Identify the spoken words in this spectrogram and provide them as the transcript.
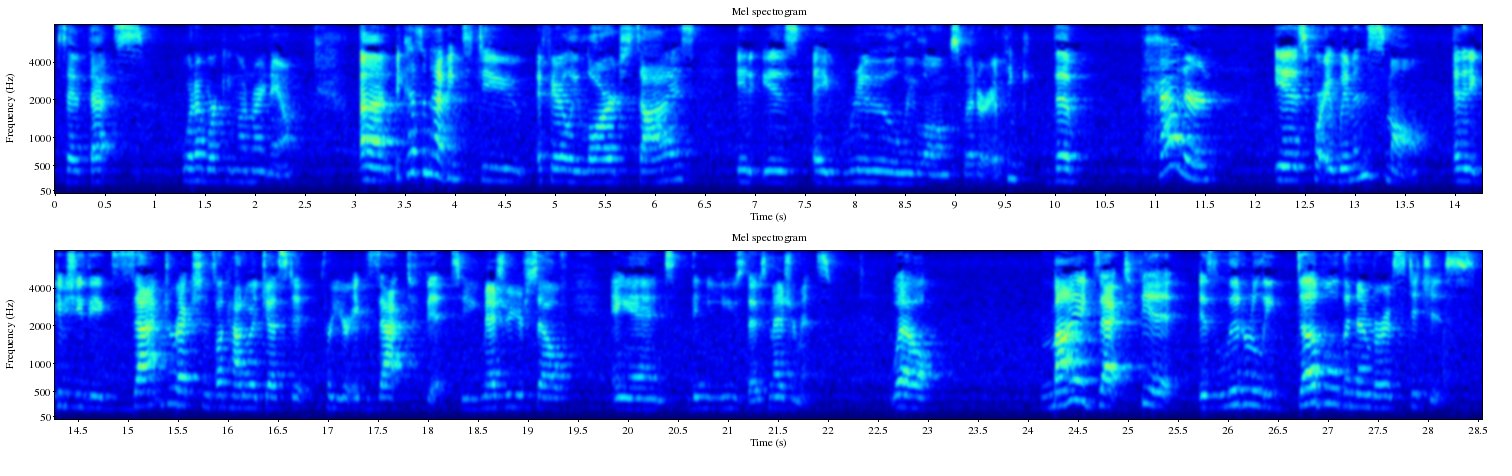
So that's what I'm working on right now. Um, because I'm having to do a fairly large size, it is a really long sweater. I think the pattern is for a women's small, and then it gives you the exact directions on how to adjust it for your exact fit. So you measure yourself, and then you use those measurements. Well, my exact fit is literally double the number of stitches.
